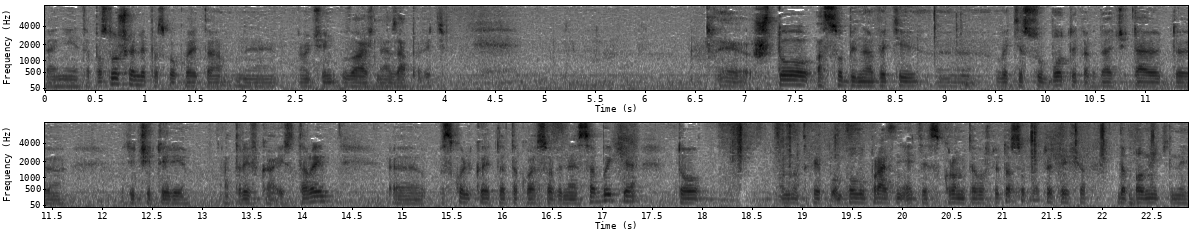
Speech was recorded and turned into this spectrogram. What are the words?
они это послушали, поскольку это э, очень важная заповедь. Э, что особенно в эти, э, в эти субботы, когда читают эти четыре отрывка из Тары, поскольку это такое особенное событие, то на такой полупраздник, эти, кроме того, что это суббота, это еще дополнительный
